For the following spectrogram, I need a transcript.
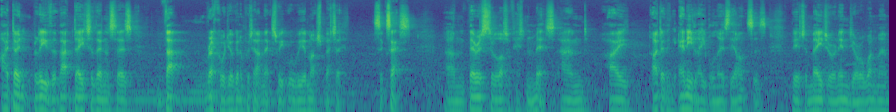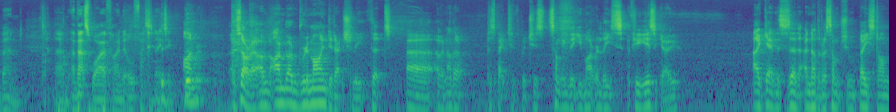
I don't believe that that data then says that record you're going to put out next week will be a much better success. Um, there is still a lot of hit and miss, and I, I don't think any label knows the answers, be it a major, or an indie, or a one man band. Um, and that's why I find it all fascinating. I'm uh, sorry. I'm, I'm, reminded actually that uh, of another perspective, which is something that you might release a few years ago. Again, this is a, another assumption based on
